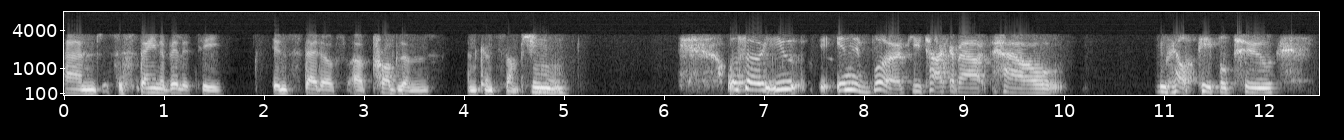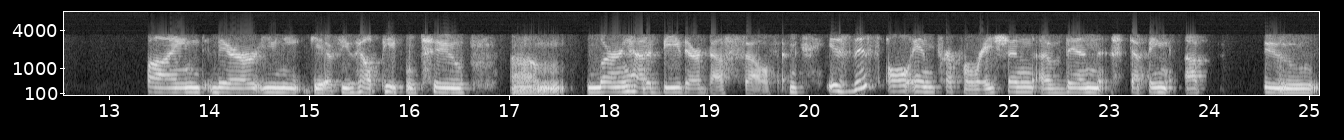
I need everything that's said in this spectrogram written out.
and sustainability instead of uh, problems and consumption. Mm. Well, so you in the book you talk about how you help people to find their unique gift. You help people to um, learn how to be their best self. is this all in preparation of then stepping up to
